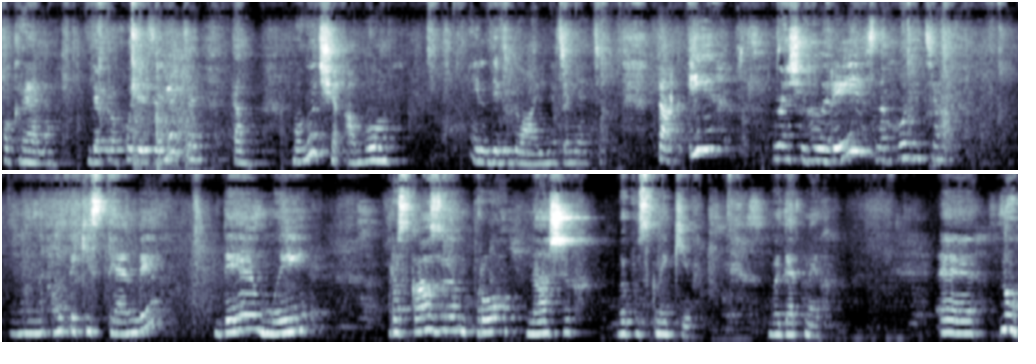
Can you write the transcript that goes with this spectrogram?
окремо, де проходять заняття, там молодші або індивідуальні заняття. Так, і в нашій галереї знаходяться от такі стенди, де ми розказуємо про наших випускників видатних. Е, ну,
